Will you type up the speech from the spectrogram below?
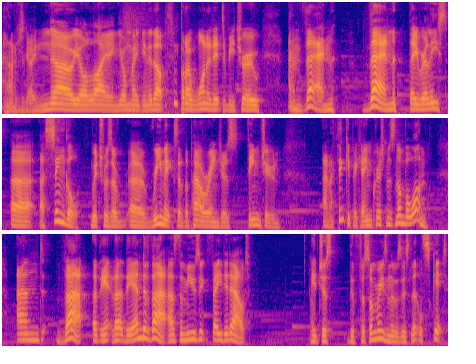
And I'm just going, "No, you're lying. You're making it up." But I wanted it to be true. And then then they released a, a single, which was a, a remix of the Power Rangers theme tune, and I think it became Christmas number one. And that at the at the end of that, as the music faded out, it just for some reason there was this little skit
